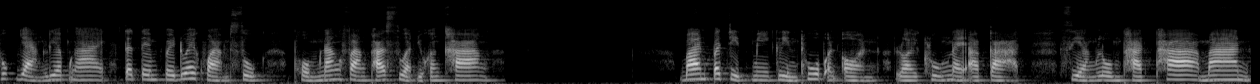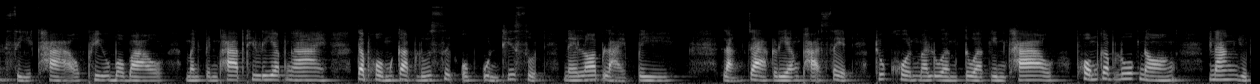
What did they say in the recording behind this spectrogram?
ทุกอย่างเรียบง่าย แต่เต็มไปด้วยความสุข ผมนั่งฟังพระสวดอยู่ข้างๆ บ้านประจิตมีกลิ่นทูบอ่อนๆลอยคลุ้งในอากาศ เสียงลมพัดผ้า ม่าน สีขาวพลิ้วเบาๆ มันเป็นภาพที่เรียบง่าย แต่ผมกลับรู้สึกอบอุ่นที่สุดในรอบหลายปี หลังจากเลี้ยงพระเสร็จทุกคนมารวมตัวกินข้าว ผมกับลูกน้อง นั่งอยู่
